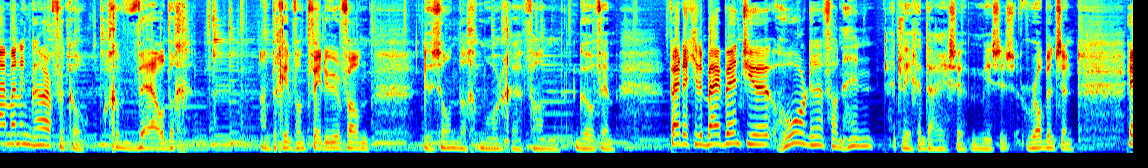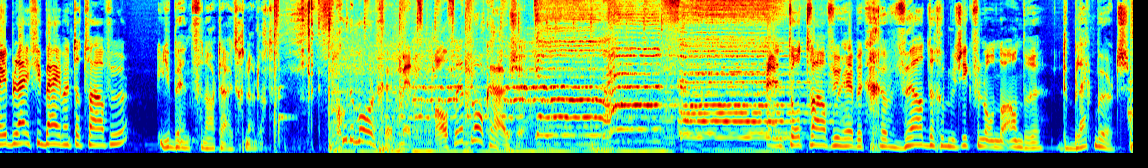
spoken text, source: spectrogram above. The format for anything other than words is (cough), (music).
Simon en Garfunkel. Geweldig. Aan het begin van het tweede uur van de zondagmorgen van GoFam. Fijn dat je erbij bent. Je hoorde van hen het legendarische Mrs. Robinson. Hey, blijf je bij me tot 12 uur? Je bent van harte uitgenodigd. Goedemorgen met Alfred Blokhuizen. En tot 12 uur heb ik geweldige muziek van onder andere de Blackbirds.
